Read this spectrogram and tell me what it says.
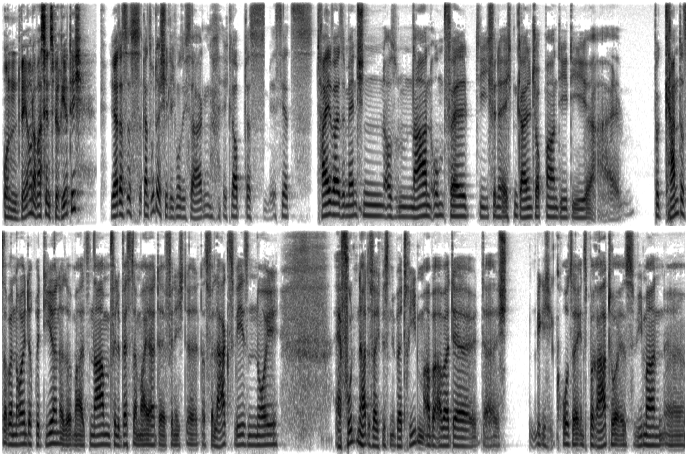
Und wer oder was inspiriert dich? Ja, das ist ganz unterschiedlich, muss ich sagen. Ich glaube, das ist jetzt teilweise Menschen aus dem nahen Umfeld, die ich finde echt einen geilen Job machen, die, die Bekanntes aber neu interpretieren. Also mal als Namen Philipp Westermeier, der finde ich äh, das Verlagswesen neu erfunden hat, ist vielleicht ein bisschen übertrieben, aber aber der der wirklich großer Inspirator ist, wie man äh,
